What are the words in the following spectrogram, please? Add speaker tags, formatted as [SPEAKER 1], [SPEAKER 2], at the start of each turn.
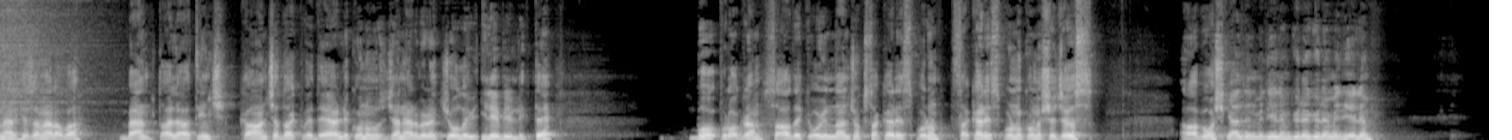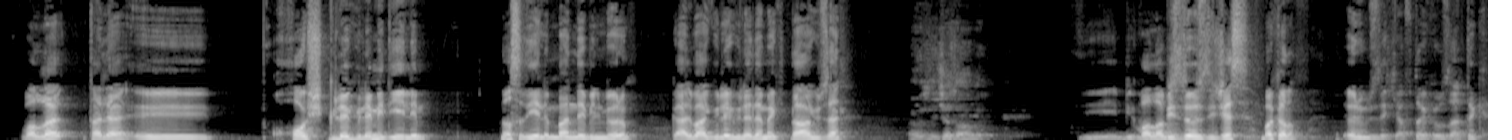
[SPEAKER 1] Spor'dan herkese merhaba. Ben Talha Tinç, Kaan Çatak ve değerli konumuz Caner Börekçioğlu ile birlikte bu program sahadaki oyundan çok Sakaryaspor'un Sakaryaspor'unu konuşacağız. Abi hoş geldin mi diyelim, güle güle mi diyelim?
[SPEAKER 2] Valla Talha e, hoş güle güle mi diyelim? Nasıl diyelim ben de bilmiyorum. Galiba güle güle demek daha güzel.
[SPEAKER 1] Özleyeceğiz abi.
[SPEAKER 2] E, Valla biz de özleyeceğiz. Bakalım. Önümüzdeki hafta yapıyoruz artık.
